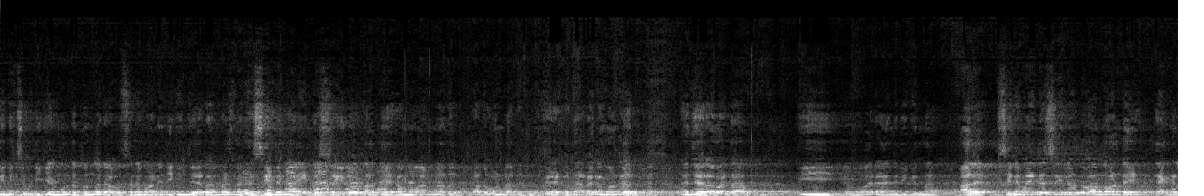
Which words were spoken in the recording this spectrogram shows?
തിരിച്ചു പിടിക്കാൻ കൊണ്ടെത്തുന്ന ഒരു അവസരമാണ് എനിക്കും ജയറാമേട്ടനൊക്കെ സിനിമ ഇൻഡസ്ട്രിയിലോട്ട് അദ്ദേഹം വന്നത്. അതുകൊണ്ട് അത് കൃത്യമായിട്ട് നടക്കുന്നുണ്ട്. ജയറാമേട്ട ഈ വരാനിരിക്കുന്ന അതെ സിനിമ ഇൻഡസ്ട്രിയിലോട്ട് വന്നോണ്ടേ ഞങ്ങൾ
